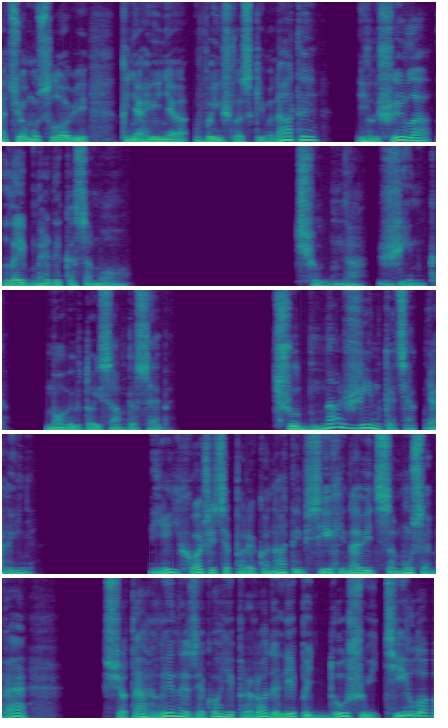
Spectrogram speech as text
На цьому слові княгиня вийшла з кімнати і лишила лейбмедика самого. Чудна жінка, мовив той сам до себе. Чудна жінка, ця княгиня. Їй хочеться переконати всіх і навіть саму себе, що та глина, з якої природа ліпить душу і тіло,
